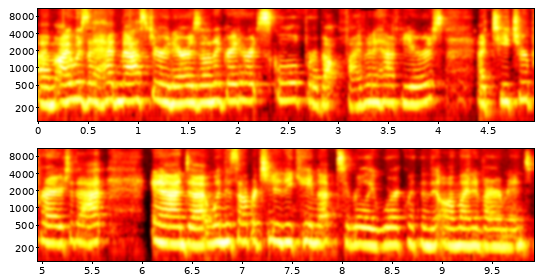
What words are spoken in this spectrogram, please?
Um, I was a headmaster in Arizona Great Heart School for about five and a half years, a teacher prior to that. And uh, when this opportunity came up to really work within the online environment,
